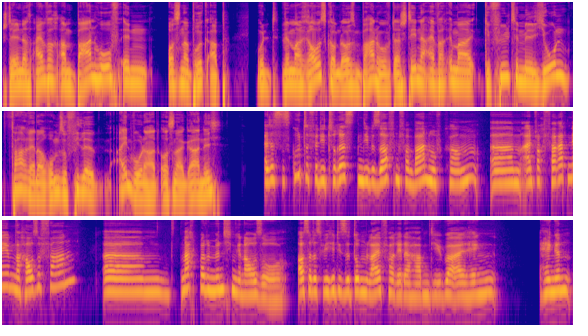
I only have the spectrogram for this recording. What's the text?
stellen das einfach am Bahnhof in Osnabrück ab. Und wenn man rauskommt aus dem Bahnhof, da stehen da einfach immer gefühlte Millionen Fahrräder rum. So viele Einwohner hat Osnabrück gar nicht. Also das ist das Gute für die Touristen, die besoffen vom Bahnhof kommen. Ähm, einfach Fahrrad nehmen, nach Hause fahren. Ähm, macht man in München genauso. Außer, dass wir hier diese dummen Leihfahrräder haben, die überall hängen. Hängen,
